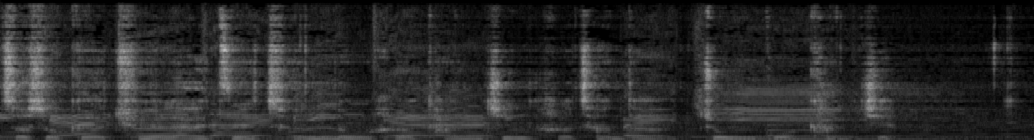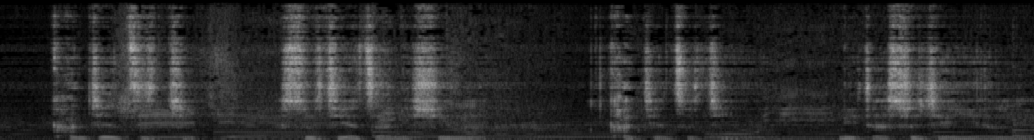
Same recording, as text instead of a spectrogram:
这首歌曲来自成龙和谭晶合唱的《中国看见》，看见自己，世界在你心里；看见自己，你在世界眼里。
